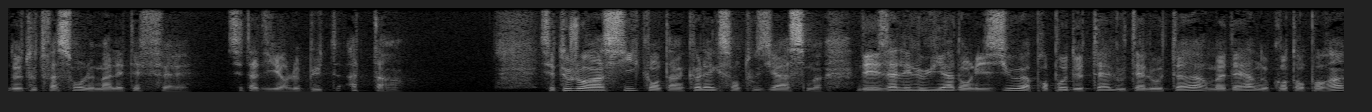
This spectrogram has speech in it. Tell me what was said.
De toute façon, le mal était fait, c'est-à-dire le but atteint. C'est toujours ainsi quand un collègue s'enthousiasme, des alléluia dans les yeux à propos de tel ou tel auteur, moderne ou contemporain,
